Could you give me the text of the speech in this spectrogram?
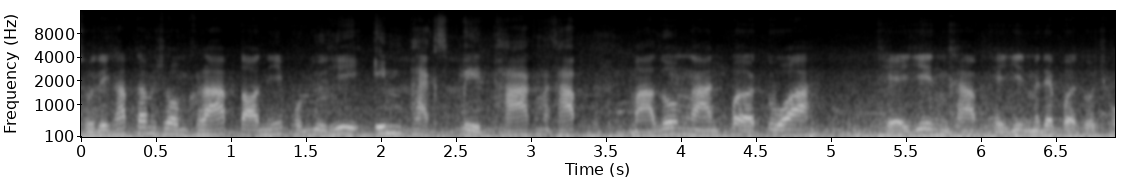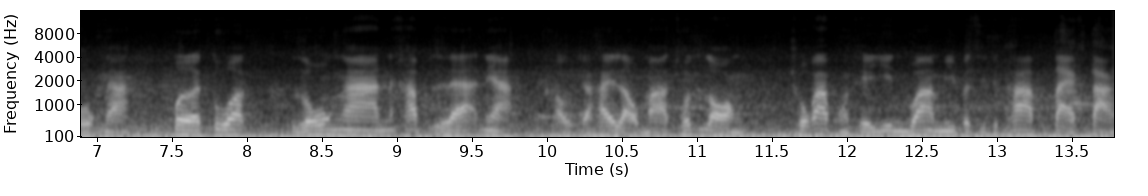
สวัสดีครับท่านผู้ชมครับ ตอนนี้ผมอยู่ที่ Impact Speed Park นะครับ มาร่วมงานเปิดตัวเทยินครับเทยินไม่ได้เปิดตัวโชคนะ เปิดตัวโรงงานนะครับ และเนี่ยเขาจะให้เรามาทดลองโชคอัพของเทยินว่ามีประสิทธิภาพแตกต่าง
